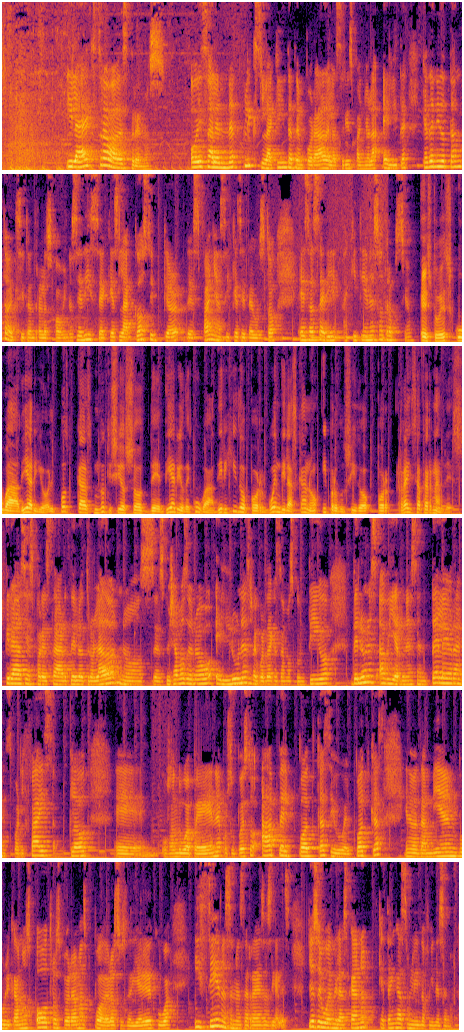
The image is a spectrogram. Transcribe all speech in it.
Y la extra va de estrenos. Hoy sale en Netflix la quinta temporada de la serie española Élite, que ha tenido tanto éxito entre los jóvenes. Se dice que es la Gossip Girl de España, así que si te gustó esa serie, aquí tienes otra opción. Esto es Cuba a Diario, el podcast noticioso de Diario de Cuba, dirigido por Wendy Lascano y producido por Raiza Fernández. Gracias por estar del otro lado. Nos escuchamos de nuevo el lunes. Recuerda que estamos contigo de lunes a viernes en Telegram, Spotify, SoundCloud, eh, usando VPN, por supuesto, Apple Podcast y Google El podcast, en donde también publicamos otros programas poderosos de Diario de Cuba y síguenos en nuestras redes sociales. Yo soy Wendy Lascano, que tengas un lindo fin de semana.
